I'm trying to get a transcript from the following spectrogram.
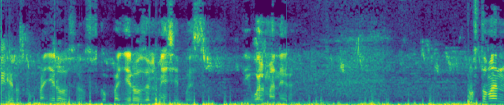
y a los compañeros, a sus compañeros del MESE, pues de igual manera. Nos toman,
